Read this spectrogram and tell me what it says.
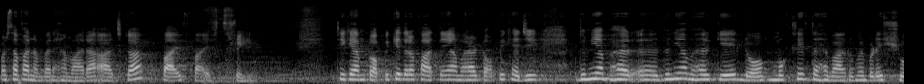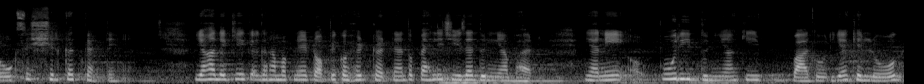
और सफ़ा नंबर है हमारा आज का फाइव फाइव थ्री ठीक है, हम टॉपिक की तरफ़ आते हैं। हमारा टॉपिक है जी दुनिया भर दुनिया भर के लोग मुख्तलिफ़ त्यौहारों में बड़े शौक़ से शिरकत करते हैं। यहाँ देखिए कि अगर हम अपने टॉपिक को हिट करते हैं तो पहली चीज़ है दुनिया भर यानी पूरी दुनिया की बात हो रही है कि लोग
